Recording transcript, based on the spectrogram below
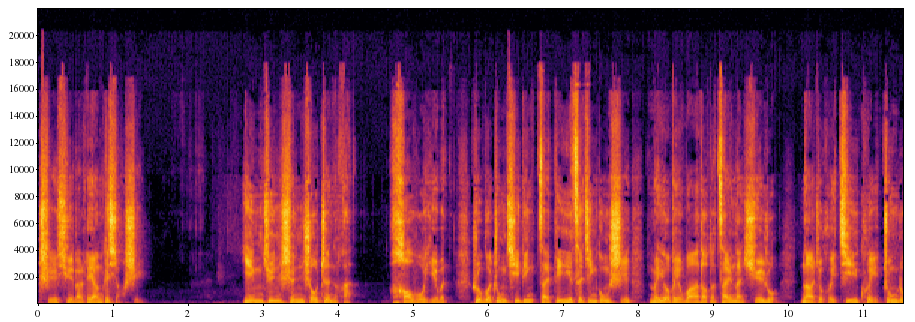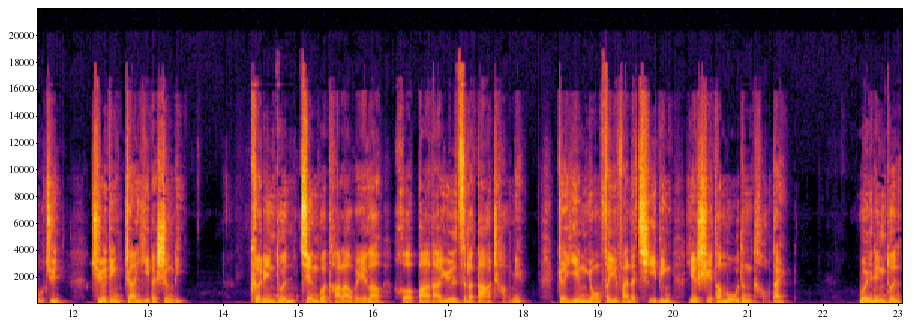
持续了两个小时。英军深受震撼。毫无疑问，如果重骑兵在第一次进攻时没有被挖到的灾难削弱，那就会击溃中路军，决定战役的胜利。克林顿见过塔拉维拉和巴达约兹的大场面，这英勇非凡的骑兵也使他目瞪口呆。威灵顿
